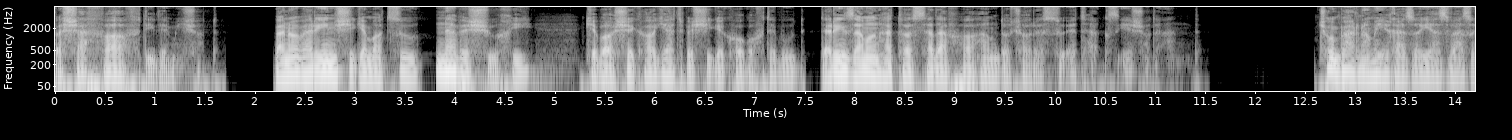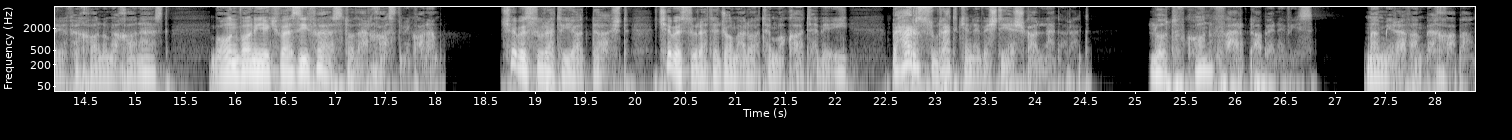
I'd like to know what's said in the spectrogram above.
و شفاف دیده می‌شد. بنابراین شیگماتسو نه به شوخی که با شکایت به شیگکو گفته بود در این زمان حتی صدفها هم دچار سوء تغذیه شدهاند. چون برنامه غذایی از وظایف خانم خانه است به عنوان یک وظیفه است تو درخواست می کنم. چه به صورت یادداشت چه به صورت جملات مکاتبه ای به هر صورت که نوشتی اشکال ندارد لطف کن فردا بنویس من می‌روم بخوابم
